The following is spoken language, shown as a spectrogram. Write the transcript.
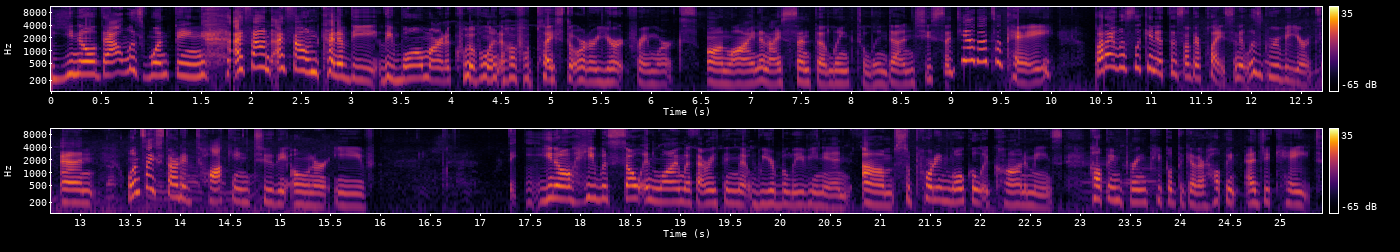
You know, that was one thing I found. I found kind of the, the Walmart equivalent of a place to order yurt frameworks online, and I sent the link to Linda, and she said, Yeah, that's okay. But I was looking at this other place, and it was Groovy Yurts. And once I started talking to the owner, Eve, you know, he was so in line with everything that we're believing in, um, supporting local economies, helping bring people together, helping educate,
